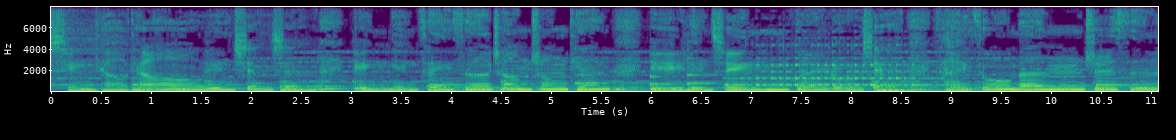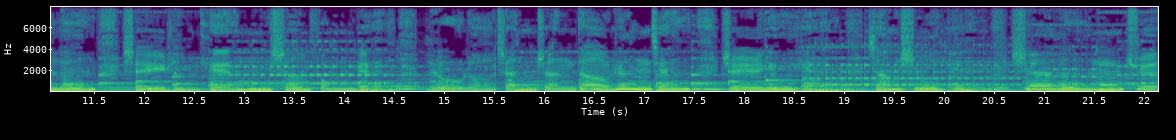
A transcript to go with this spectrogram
心迢迢，云纤纤，盈盈翠色掌中天。一帘清辉如血，才作满纸思恋。谁让天上风月流落辗转到人间？只一眼，将誓言深镌。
